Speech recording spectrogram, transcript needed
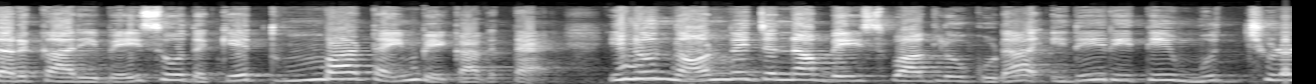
ತರಕಾರಿ ಬೇಯಿಸೋದಕ್ಕೆ ತುಂಬಾ ಟೈಮ್ ಬೇಕಾಗುತ್ತೆ. ಇನ್ನು ನಾನ್ ವೆಜ್ ಅನ್ನ ಬೇಯಿಸುವಾಗ್ಲೂ ಕೂಡ ಇದೇ ರೀತಿ ಮುಚ್ಚುಳ,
